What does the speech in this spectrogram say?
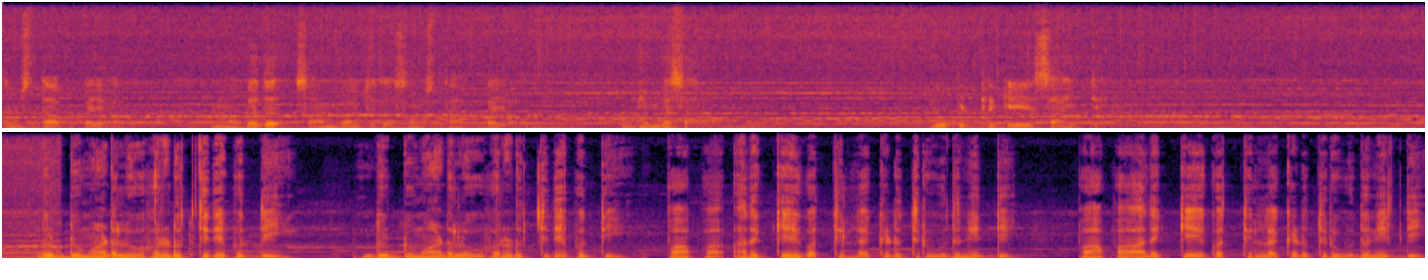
ಸಂಸ್ಥಾಪಕ ಯಾರು? ಮಗಧ ಸಾಮ್ರಾಜ್ಯದ ಸಂಸ್ಥಾಪಕ ಯಾರು? ಬಿಂಬಸಾರ. ಯು ಪತ್ರಿಕೆ ಸಾಹಿತ್ಯ. ದುಡ್ಡು ಮಾಡಲು ಹೊರಡುತ್ತಿದೆ ಬುದ್ಧಿ. ದುಡ್ಡು ಮಾಡಲು ಹೊರಡುತ್ತಿದೆ ಬುದ್ಧಿ. ಪಾಪ ಅದಕ್ಕೆ ಗೊತ್ತಿಲ್ಲ, ಕೆಡುತ್ತಿರುವುದು ನಿದ್ದಿ. ಪಾಪ ಅದಕ್ಕೆ ಗೊತ್ತಿಲ್ಲ ಕೆಡುತ್ತಿರುವುದು ನಿದ್ದಿ.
